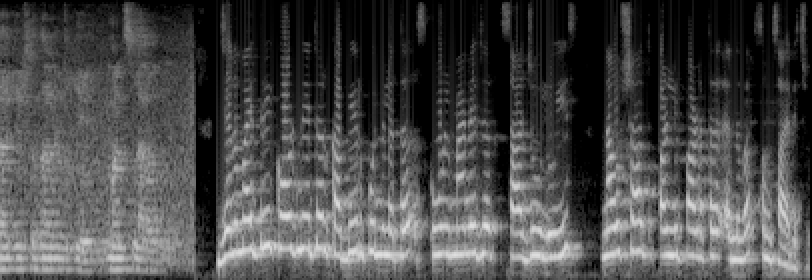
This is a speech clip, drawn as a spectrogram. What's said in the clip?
രാജേഷ് എന്നാണ് എനിക്ക് Janamaithri coordinator Kabeer Punnilath school manager Saju Louis Noushad Pallippadath എന്നിവർ സംസാരിച്ചു.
